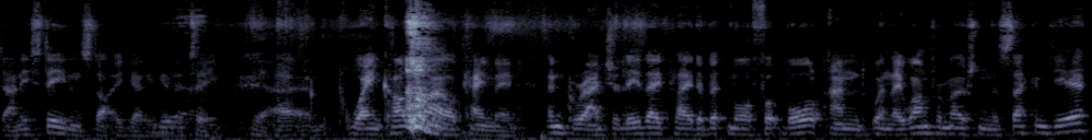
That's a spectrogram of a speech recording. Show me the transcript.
Danny Stevens started getting in the team. Yeah. Um, Wayne Carlisle came in. And gradually, they played a bit more football. And when they won promotion the second year,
